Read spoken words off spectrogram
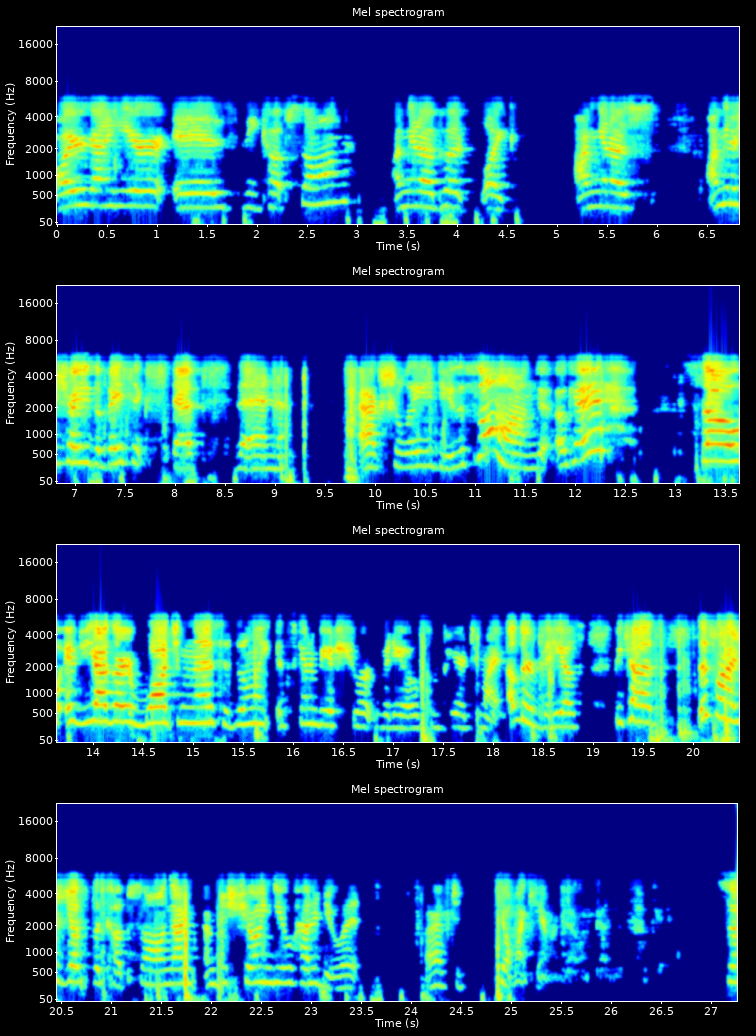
All you're gonna hear is the cup song. I'm gonna put like I'm gonna I'm going to show you the basic steps, then actually do the song, okay? So, if you guys are watching this, it's only it's going to be a short video compared to my other videos because this one is just the cup song. I'm I'm just showing you how to do it. I have to tilt my camera down. Okay. So,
